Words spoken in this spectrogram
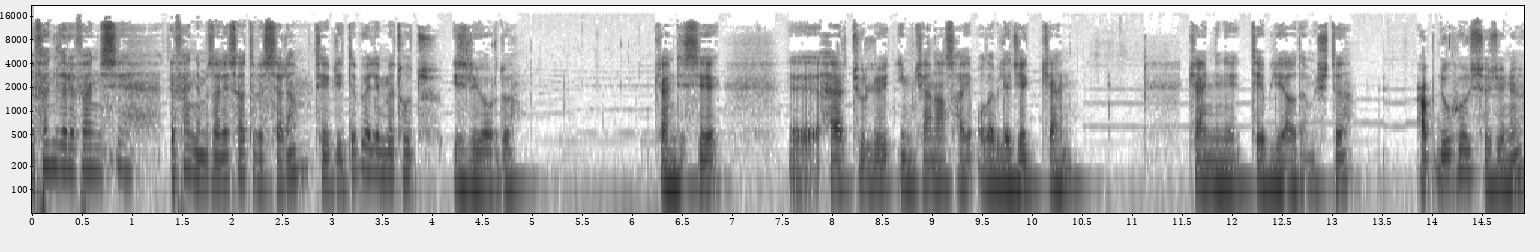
Efendiler Efendisi Efendimiz Aleyhisselatü Vesselam tebliğde böyle metot izliyordu. Kendisi e, her türlü imkana sahip olabilecekken kendini tebliğe adamıştı. Abduhu sözünü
